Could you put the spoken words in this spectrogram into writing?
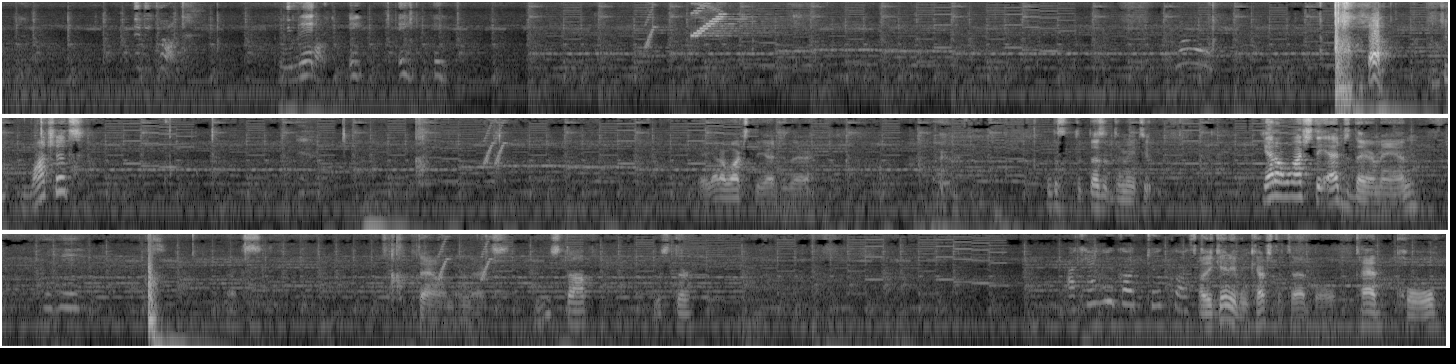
It's a frog. Nick. Eight, eight, eight. Watch it? Yeah, you gotta watch the edge there. It does, it does it to me too. You gotta watch the edge there, man. Mm-hmm. X. Down and X. Can you stop, mister? Why can't you go too close? Oh, you can't even catch the tadpole. Tadpole.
